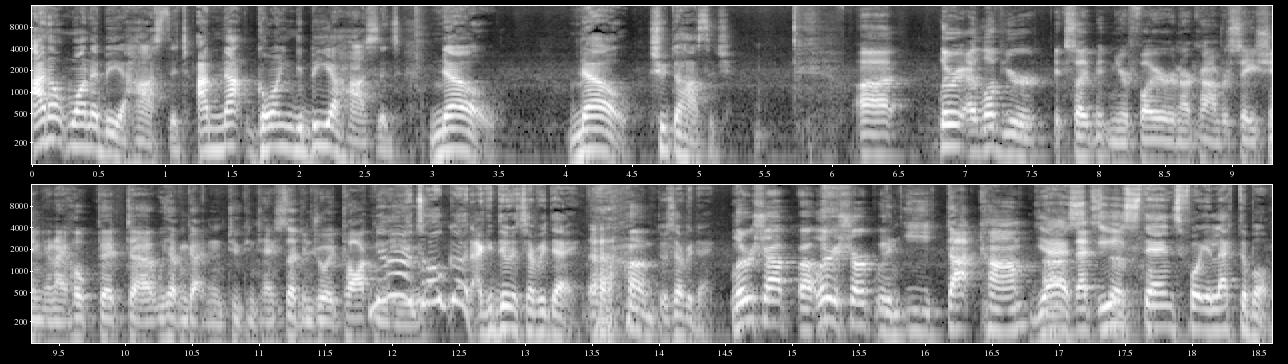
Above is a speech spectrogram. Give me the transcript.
I don't want to be a hostage. I'm not going to be a hostage. No, no. Shoot the hostage. Uh, Larry, I love your excitement and your fire in our conversation, and I hope that uh, we haven't gotten too contentious. I've enjoyed talking No, to you. No, it's all good. I can do this every day. Um, do this every day. Larry Sharpe, uh, Larry Sharpe with an E dot com. Yes, uh, that's E the, stands for electable.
